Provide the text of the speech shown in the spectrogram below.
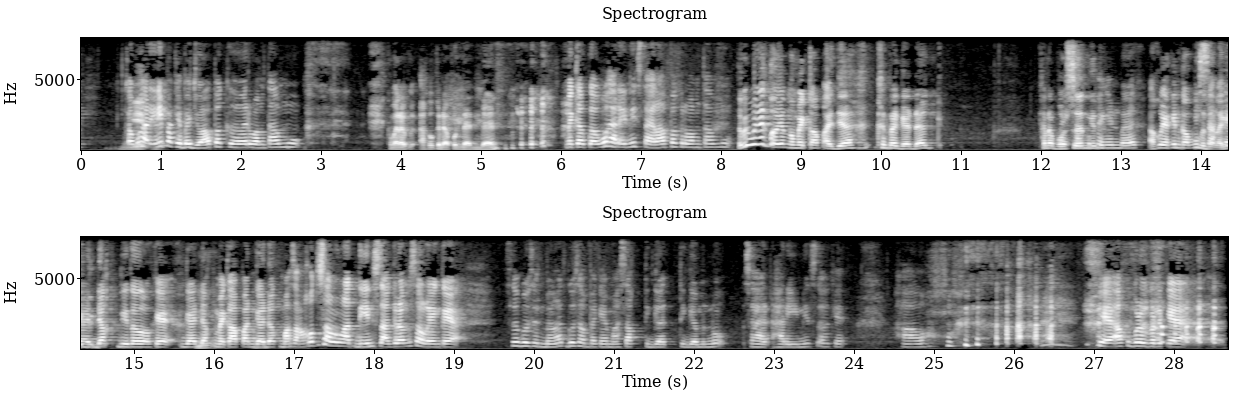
Kamu Gitu. hari ini pakai baju apa ke ruang tamu? Kemarin aku, aku ke dapur dandan. Makeup kamu hari ini style apa ke ruang tamu? Tapi banyak tau yang nge-make up aja karena gadag. Karena bosen aku gitu. pengen banget Aku yakin kamu bisa bentar lagi gadak gitu loh kayak gadak make upan gadak masak. Aku tuh selalu ngeliat di Instagram selalu yang kayak saya bosan banget gue sampai kayak masak tiga tiga menu sehari hari ini. So kayak how? Kayak aku bener-bener kayak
